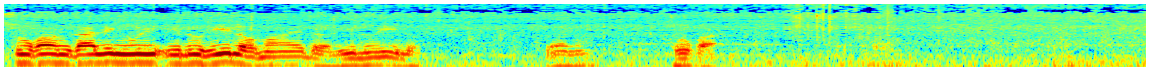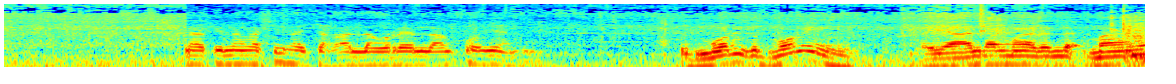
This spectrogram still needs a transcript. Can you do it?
Suka ang galing Iloilo, mga idol. Iloilo. Yan. oh. Suka. Natin ang asin at saka laurel lang po yan. Good morning, good morning. Kaya lang mga, mga ano,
